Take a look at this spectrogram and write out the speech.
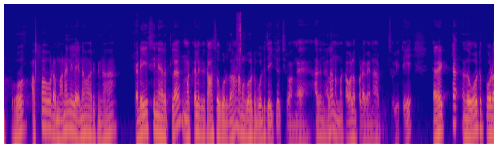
அப்போது அப்பாவோட மனநிலை என்னவா இருக்குன்னா கடைசி நேரத்தில் மக்களுக்கு காசை கொடுத்தா நமக்கு ஓட்டு போட்டு ஜெயிக்க வச்சுருவாங்க. அதனால நம்ம கவலைப்பட வேணாம் அப்படின்னு சொல்லிட்டு கரெக்டாக அந்த ஓட்டு போட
